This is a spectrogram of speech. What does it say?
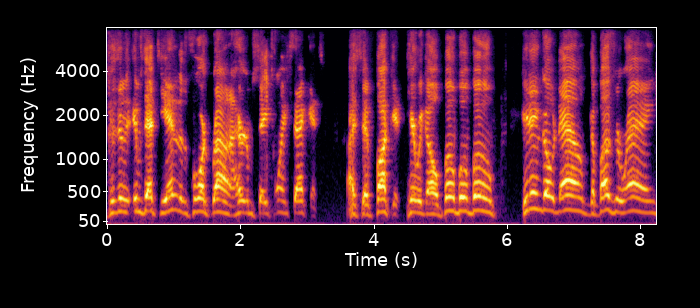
because it, it was at the end of the fourth round. I heard him say 20 seconds. I said, fuck it. Here we go. Boom, boom, boom. He didn't go down. The buzzer rang.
